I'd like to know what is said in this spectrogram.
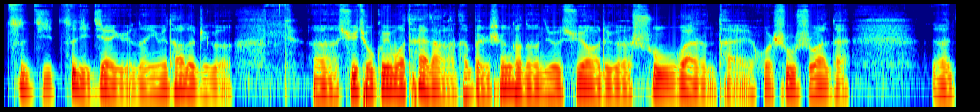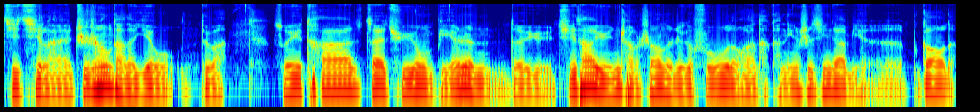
自己自己建云呢？因为它的这个呃需求规模太大了，它本身可能就需要这个数万台或数十万台呃机器来支撑它的业务，对吧？所以它再去用别人的云、其他云厂商的这个服务的话，它肯定是性价比呃不高的，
